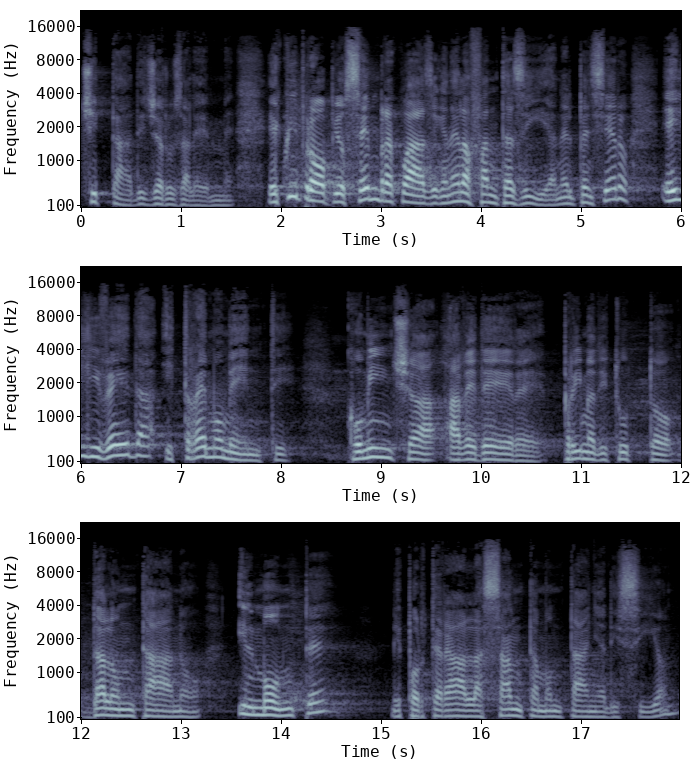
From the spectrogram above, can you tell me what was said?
città di Gerusalemme. E qui proprio sembra quasi che nella fantasia, nel pensiero, egli veda i tre momenti. Comincia a vedere prima di tutto da lontano il monte, li porterà alla santa montagna di Sion,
